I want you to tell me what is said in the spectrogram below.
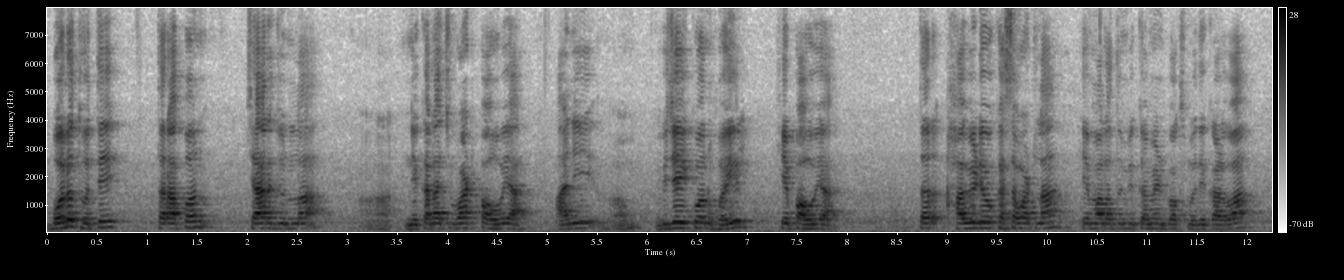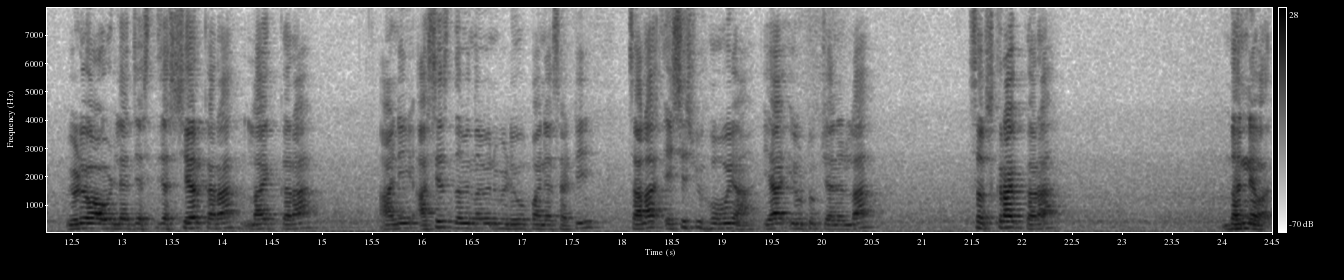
बोलत होते. तर आपण चार जूनला निकालाची वाट पाहूया आणि विजयी कोण होईल हे पाहूया. तर हा व्हिडिओ कसा वाटला हे मला तुम्ही कमेंट बॉक्समध्ये कळवा. व्हिडिओ आवडल्यास जास्तीत जास्त शेअर करा लाईक करा. आणि असेच नवीन नवीन व्हिडिओ पाहण्यासाठी चला यशस्वी होऊया या यूट्यूब चॅनलला सबस्क्राईब करा. धन्यवाद.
